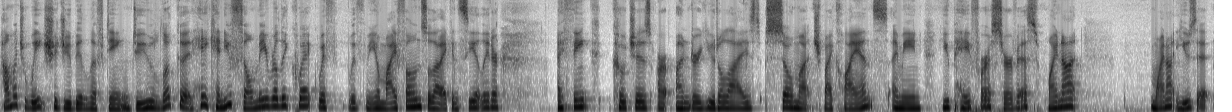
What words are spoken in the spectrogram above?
how much weight should you be lifting? Do you look good? Hey, can you film me really quick with with you know my phone so that I can see it later? I think coaches are underutilized so much by clients. I mean, you pay for a service, why not why not use it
